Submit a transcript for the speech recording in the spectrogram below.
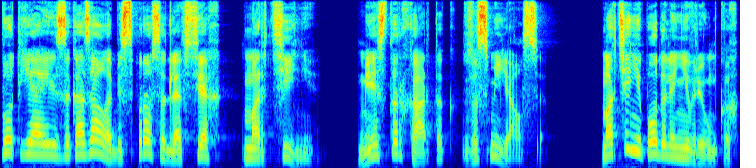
Вот я и заказала без спроса для всех мартини». Мистер Харток засмеялся. Мартини подали не в рюмках,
